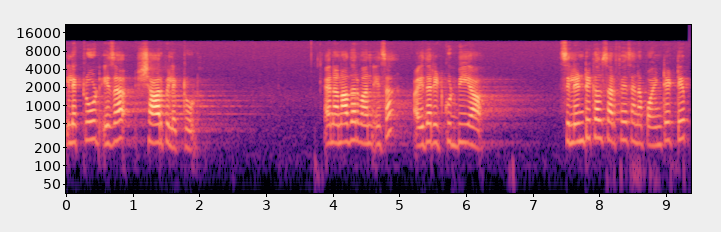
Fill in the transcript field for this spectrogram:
electrode is a sharp electrode and another one is a either it could be a cylindrical surface and a pointed tip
